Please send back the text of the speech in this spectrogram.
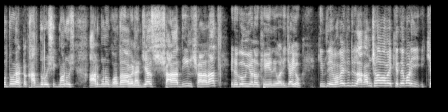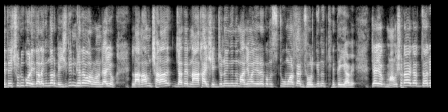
মতো একটা খাদ্যরসিক মানুষ আর কোনো কথা হবে না। জাস্ট সারাদিন, সারা রাত এরকমই যেন খেয়ে দিতে পারি যাই হোক কিন্তু এভাবে যদি লাগাম ছাড়াভাবে খেতে পারি, খেতে শুরু করি, তাহলে কিন্তু আর বেশি দিন খেতে পারব না। যাই হোক, লাগাম ছাড়া যাতে না খাই সেই জন্যই কিন্তু মাঝে মাঝে এরকম স্টু মার্কার ঝোল কিন্তু খেতেই হবে। যাই হোক, মাংসটা ধরি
